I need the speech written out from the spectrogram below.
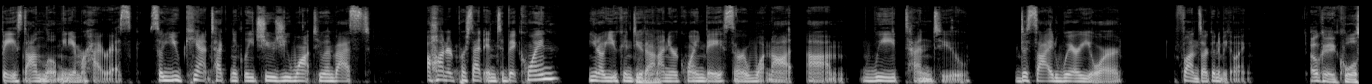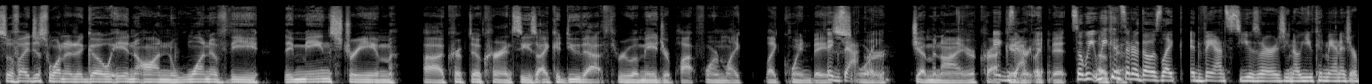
based on low, medium, or high risk. So you can't technically choose. You want to invest 100% into Bitcoin. You know, you can do that on your Coinbase or whatnot. Um, we tend to decide where your funds are going to be going. Okay, cool. So if I just wanted to go in on one of the the mainstream uh, cryptocurrencies, I could do that through a major platform like like Coinbase Exactly. or Gemini or Kraken Exactly. or Itbit. So we, we Okay. consider those like advanced users. You know, you can manage your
